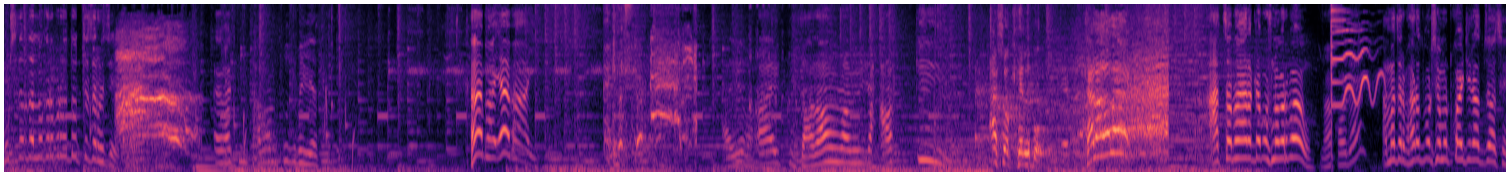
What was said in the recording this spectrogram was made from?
মুর্শিদাবাদের লোকের উপরে তো অত্যাচার হচ্ছে ভাই থামান বেরিয়ে হ্যাঁ ভাই হ্যাঁ ভাই! আরে ভাই তুই দাঁড়াও না আমি আসছি আসো খেলব। খেলা হবে! আচ্ছা ভাই আর একটা প্রশ্ন করব? আমাদের ভারতবর্ষে মোট কয়টি রাজ্য আছে?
